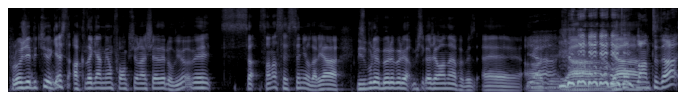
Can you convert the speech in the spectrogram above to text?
proje bitiyor gerçekten akla gelmeyen fonksiyonel şeyler oluyor ve sa- sana sesleniyorlar. Ya biz buraya böyle böyle yapmıştık acaba ne yapabiliriz? Eee abi ya, ya. Toplantıda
